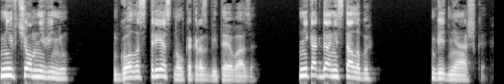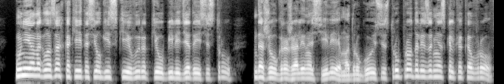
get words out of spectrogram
ни в чем не виню». Голос треснул, как разбитая ваза. «Никогда не стало бы». Бедняжка. У нее на глазах какие-то силгистские выродки убили деда и сестру, даже угрожали насилием, а другую сестру продали за несколько ковров.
